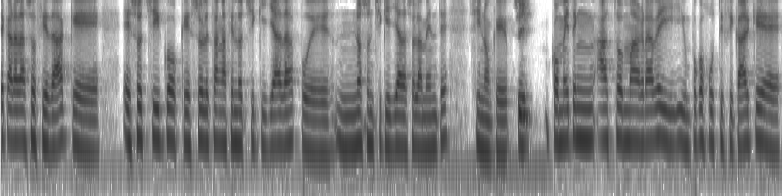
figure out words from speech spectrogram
de cara a la sociedad que esos chicos que solo están haciendo chiquilladas, pues no son chiquilladas solamente, sino que sí. cometen actos más graves y, y un poco justificar que,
